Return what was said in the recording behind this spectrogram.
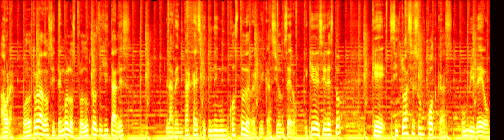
Ahora, por otro lado, si tengo los productos digitales, la ventaja es que tienen un costo de replicación cero. ¿Qué quiere decir esto? Que si tú haces un podcast, un video,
